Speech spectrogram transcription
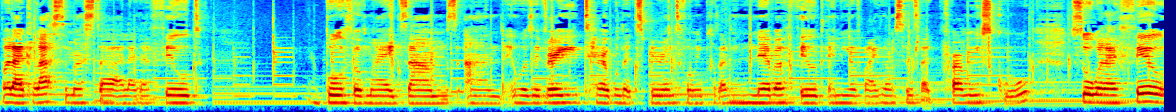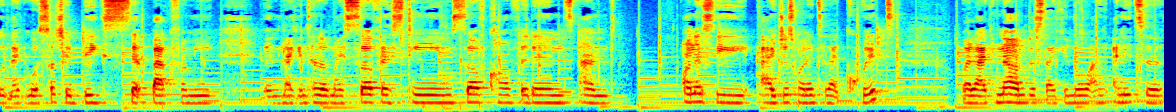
but like last semester I like I failed both of my exams and it was a very terrible experience for me because I've never failed any of my exams since like primary school. So when I failed, like it was such a big setback for me in like in terms of my self-esteem, self-confidence and honestly, I just wanted to like quit. But like now, I'm just like, you know, I, I need to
